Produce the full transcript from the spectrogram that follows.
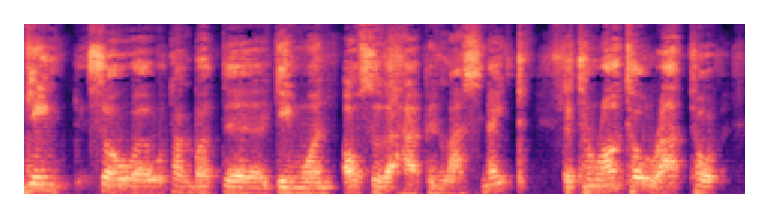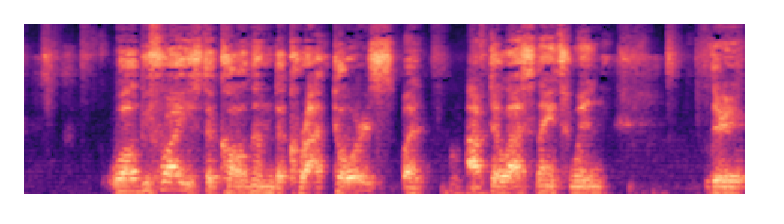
game, so uh, we'll talk about the game one also that happened last night. The Toronto Raptors. Well, before I used to call them the Craptors, but after last night's win, their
